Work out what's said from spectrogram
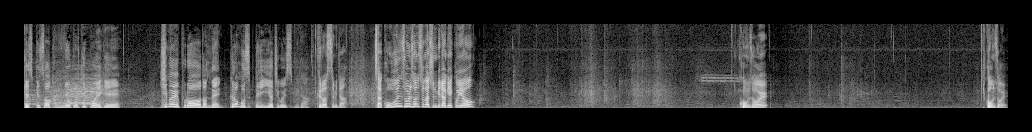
계속해서 동료 골키퍼에게 힘을 불어 넣는 그런 모습들이 이어지고 있습니다. 그렇습니다. 자 고은솔 선수가 준비를 하겠고요. 고은솔 고은솔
